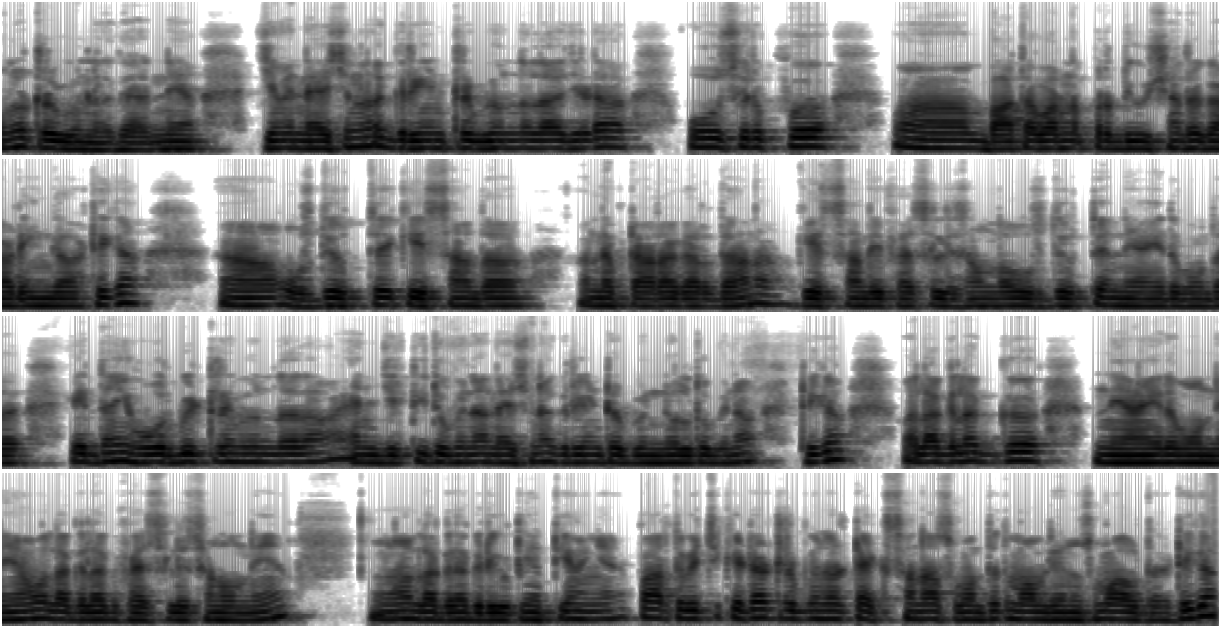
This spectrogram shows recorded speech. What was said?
ਉਹਨੂੰ ਟ੍ਰਿਬਿਊਨਲ ਕਹਿੰਦੇ ਆ। ਜਿਵੇਂ ਨੈਸ਼ਨਲ ਗ੍ਰੀਨ ਟ੍ਰਿਬਿਊਨਲ ਆ ਜਿਹੜਾ ਉਹ ਸਿਰਫ ਅ, ਵਾਤਾਵਰਣ ਪ੍ਰਦੂਸ਼ਣ ਰਿਗਾਰਡਿੰਗ ਆ ਠੀਕ ਆ? ਅ, ਉਸ ਦੇ ਉੱਤੇ ਕੇਸਾਂ ਦਾ ਨਿਪਟਾਰਾ ਕਰਦਾ ਨਾ ਕੇਸਾਂ ਦੇ ਫੈਸਲੇ ਸੁਣਦਾ, ਉਸ ਦੇ ਉੱਤੇ ਨਿਆਂ ਦਿਵਾਉਂਦਾ ਇਦਾਂ ਹੀ ਹੋਰ ਵੀ ਟ੍ਰਿਬਿਊਨਲ ਆ ਐਨਜੀਟੀ ਤੋਂ ਬਿਨਾਂ ਨੈਸ਼ਨਲ ਗ੍ਰੀਨ ਟ੍ਰਿਬਿਊਨਲ ਤੋਂ ਬਿਨਾਂ, ਠੀਕ ਆ? ਅਲੱਗ-ਅਲੱਗ ਨਿਆਂ ਦਿਵਾਉਂਦੇ ਆ, ਉਹ ਅਲੱਗ-ਅਲੱਗ ਫੈਸਲੇ ਸੁਣਾਉਂਦੇ ਆ। ਅਲੱਗ-ਅਲੱਗ ਡਿਊਟੀਆਂ ਦਿੱਤੀਆਂ ਹੋਈਆਂ। ਭਾਰਤ ਵਿੱਚ ਕਿਹੜਾ ਟ੍ਰਿਬਿਊਨਲ ਟੈਕਸਾਂ ਨਾਲ ਸੰਬੰਧਿਤ ਮਾਮਲਿਆਂ ਨੂੰ ਸੰਭਾਲਦਾ ਹੈ, ਠੀਕ ਆ?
